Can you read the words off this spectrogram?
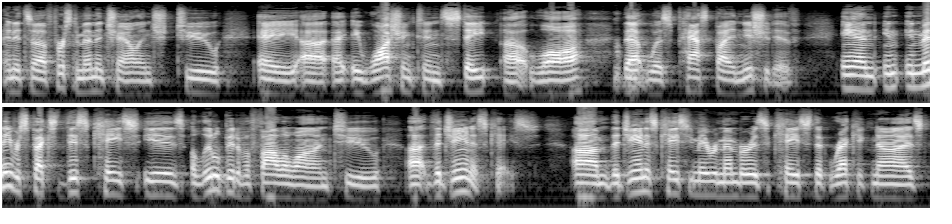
and it's a First Amendment challenge to a, uh, a a Washington state uh, law that was passed by initiative. And in, in many respects, this case is a little bit of a follow on to uh, the Janus case. Um, the Janus case, you may remember, is a case that recognized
